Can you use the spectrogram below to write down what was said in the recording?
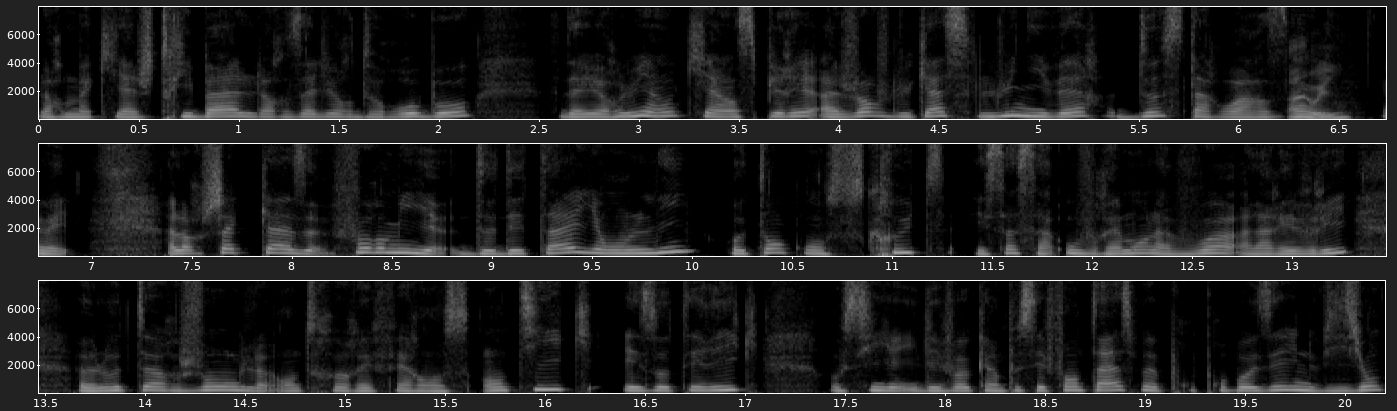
leur maquillage tribal, leurs allures de robots. C'est d'ailleurs lui hein, qui a inspiré à George Lucas l'univers de Star Wars. Ah oui Oui. Alors chaque case fourmille de détails, on lit autant qu'on scrute, et ça, ça ouvre vraiment la voie à la rêverie. Euh, l'auteur jongle entre références antiques, ésotériques, aussi il évoque un peu ses fantasmes pour proposer une vision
